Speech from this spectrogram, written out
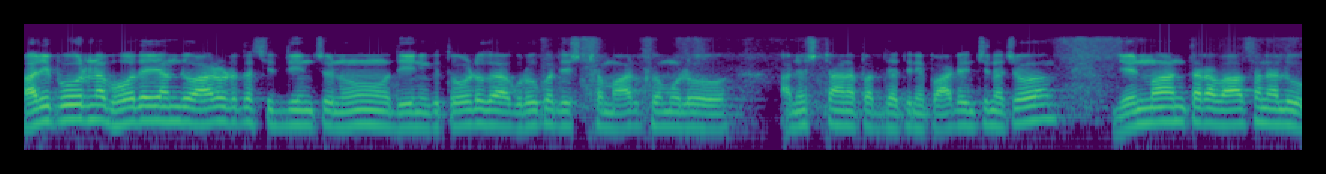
పరిపూర్ణ బోధయందు ఆరుడత సిద్ధించును. దీనికి తోడుగా గురుపదిష్ట మార్గములో అనుష్ఠాన పద్ధతిని పాటించినచో జన్మాంతర వాసనలు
